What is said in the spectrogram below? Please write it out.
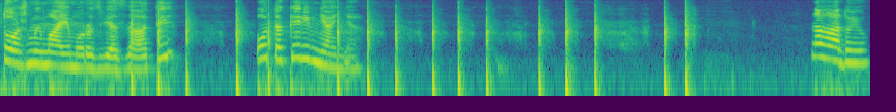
Тож ми маємо розв'язати отаке рівняння. Нагадую,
